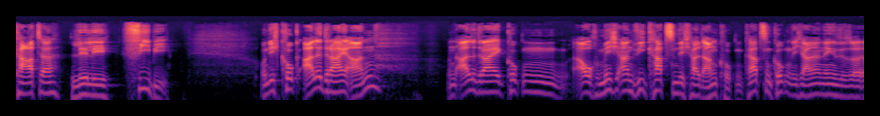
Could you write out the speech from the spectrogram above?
Carter, Lily, Phoebe. Und ich gucke alle drei an und alle drei gucken auch mich an, wie Katzen dich halt angucken. Katzen gucken dich an und denken so,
